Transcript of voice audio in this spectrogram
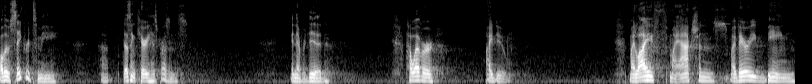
although sacred to me, uh, doesn't carry his presence. It never did. However, I do. My life, my actions, my very being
